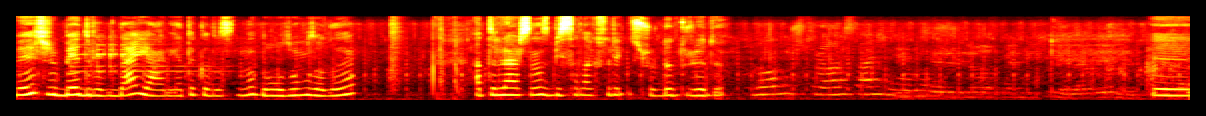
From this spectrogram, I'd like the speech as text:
Ve şu bedroom'da yani yatak odasında doğduğumuz odada hatırlarsanız bir salak sürekli şurada duruyordu. Ee,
